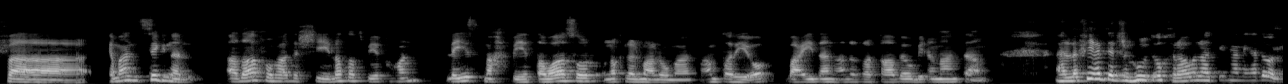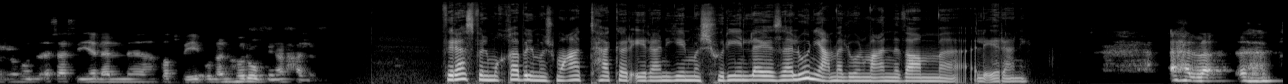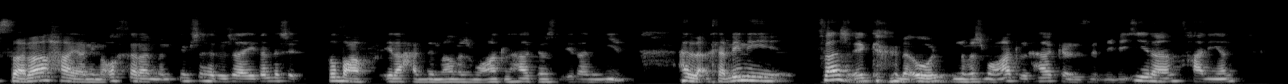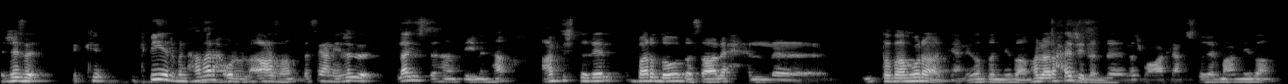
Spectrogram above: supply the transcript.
فكمان سيجنال أضافوا هذا الشيء لتطبيقهم. ليسمح بالتواصل ونقل المعلومات عن طريقه بعيدا عن الرقابة وبأمان تام. هلأ في عدة جهود أخرى ولكن يعني هدول الجهود الأساسية للتطبيق وللهروب من الحجز فراس في المقابل مجموعات هاكر إيرانيين مشهورين لا يزالون يعملون مع النظام الإيراني. هلأ بصراحة يعني مؤخرا من كم شهر وجاي بلشت تضعف إلى حد ما مجموعات الهاكرز الإيرانيين. هلأ خليني فاجئك لأقول إنه مجموعات الهاكرز اللي بإيران حاليا جزء كبير منها ما رح أقول الأعظم بس يعني جزء لا يستهان فيه منها. عم تشتغل برضه لصالح تظاهرات يعني ضد النظام. هلأ رح أجي للمجموعات اللي عم تشتغل مع النظام.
